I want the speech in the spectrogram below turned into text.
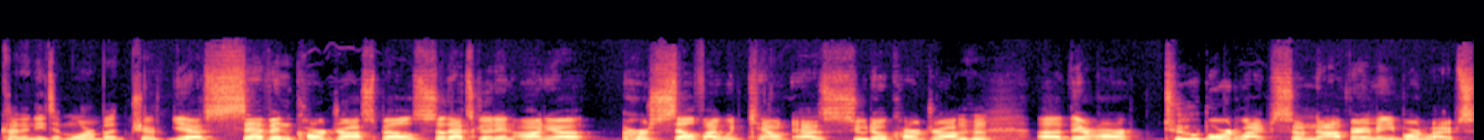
kind of needs it more, but sure. Yeah, seven card draw spells, so that's good. And Anje herself, I would count as pseudo card draw. Uh, there are two board wipes, so not very many board wipes.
